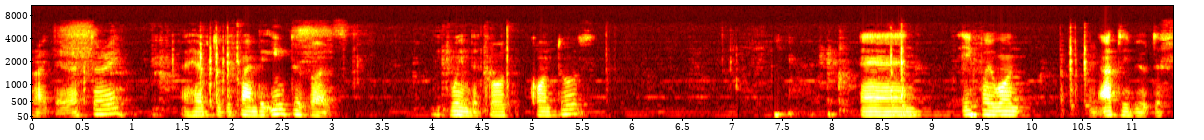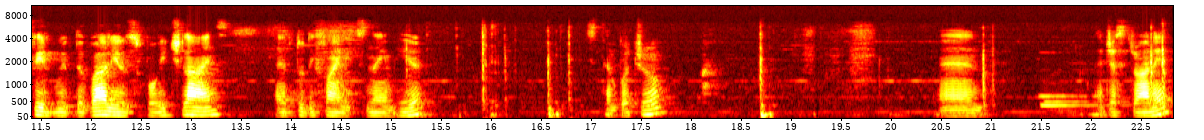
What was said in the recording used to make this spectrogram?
right directory. I have to define the intervals between the contours. And if I want an attribute, a field with the values for each lines, I have to define its name here. It's temperature. And I just run it.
